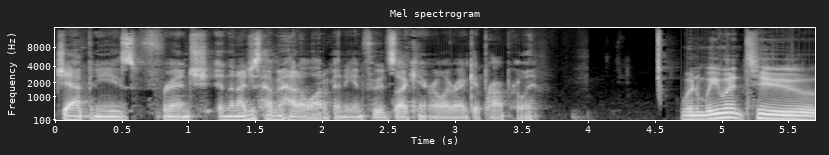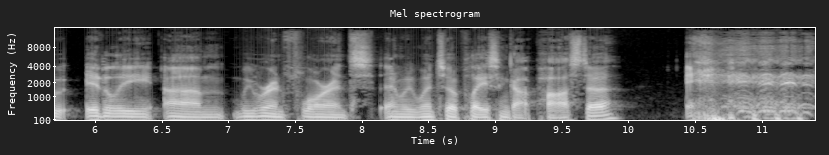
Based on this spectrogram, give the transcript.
Japanese, French, and then I just haven't had a lot of Indian food, so I can't really rank it properly. When we went to Italy, um, we were in Florence and we went to a place and got pasta. And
